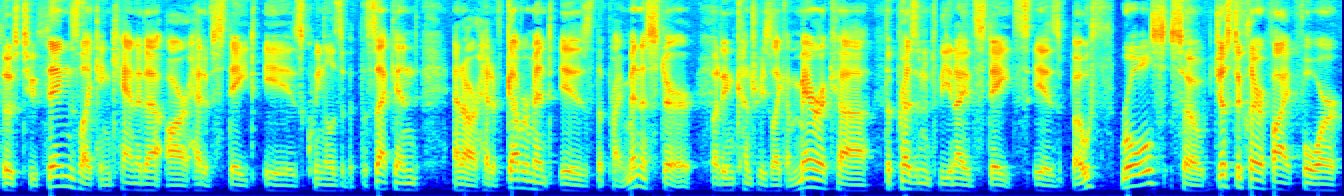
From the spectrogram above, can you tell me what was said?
those two things. Like in Canada, our head of state is Queen Elizabeth II, and our head of government is the Prime Minister. But in countries like America, the President of the United States is both roles. So just to clarify for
